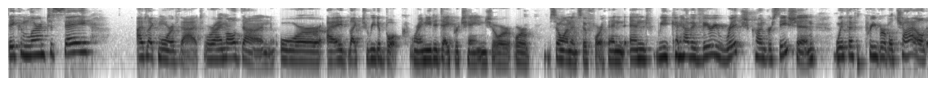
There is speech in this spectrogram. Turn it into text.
They can learn to say, I'd like more of that, or I'm all done, or I'd like to read a book, or I need a diaper change, or, or so on and so forth. And, and we can have a very rich conversation with a preverbal child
